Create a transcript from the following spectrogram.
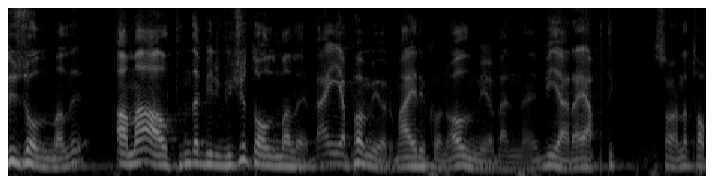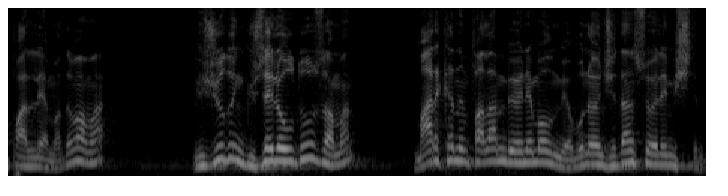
düz olmalı ama altında bir vücut olmalı. Ben yapamıyorum ayrı konu olmuyor benden. Bir ara yaptık sonra toparlayamadım ama vücudun güzel olduğu zaman markanın falan bir önemi olmuyor. Bunu önceden söylemiştim.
